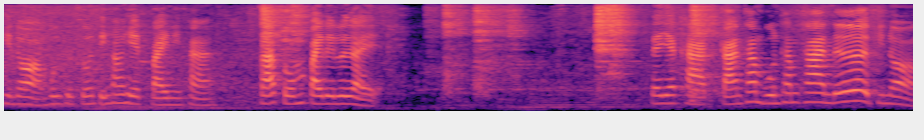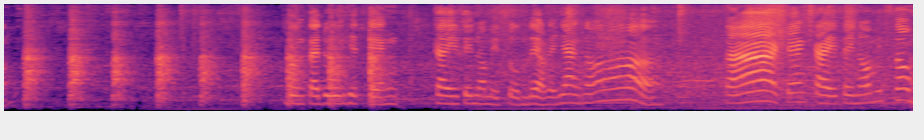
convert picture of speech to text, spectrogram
พี่น้องบุญกุศลที่เฮาเฮ็ดไปนี่ค่ะสะสมไปเรื่อยๆ แต่อย่าขาดการทำบุญทำทานเด้อพี่น้อง เบิ่งตาดูเห็ดแกงไก่ใส่น้อไม่ส้มแล้วอะไรย่างเนาะตาแกงไก่ใส่น้อไม่ส้ม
